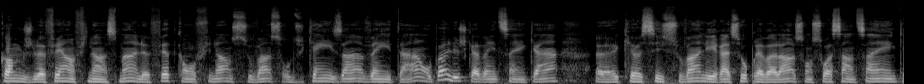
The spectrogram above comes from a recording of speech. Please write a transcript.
comme je le fais en financement, le fait qu'on finance souvent sur du 15 ans, 20 ans, on peut aller jusqu'à 25 ans, euh, que c'est souvent les ratios prévalents sont 65,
